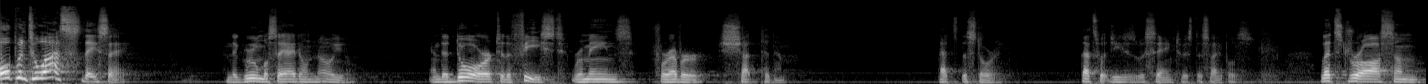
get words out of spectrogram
open to us, they say. And the groom will say, I don't know you. And the door to the feast remains forever shut to them. That's the story. That's what Jesus was saying to his disciples. Let's draw some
